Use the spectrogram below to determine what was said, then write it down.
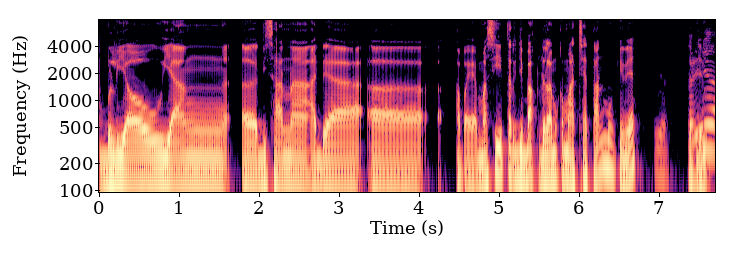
beliau yang eh, di sana ada eh, apa ya masih terjebak dalam kemacetan mungkin ya, Iya. Tadinya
